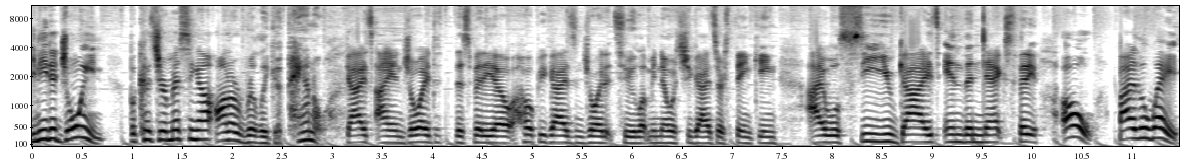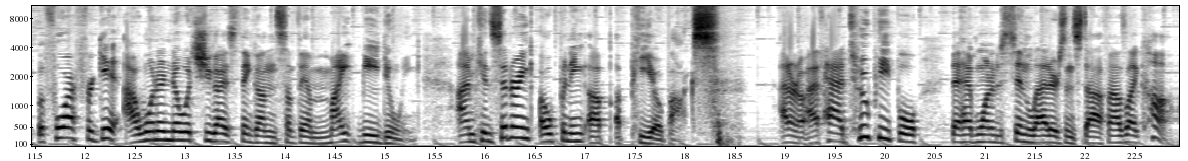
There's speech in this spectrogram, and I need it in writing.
you need to join because you're missing out on a really good panel. Guys, I enjoyed this video. Hope you guys enjoyed it too. Let me know what you guys are thinking. I will see you guys in the next video. Oh, by the way, before I forget, I wanna know what you guys think on something I might be doing. I'm considering opening up a P.O. box. I don't know, I've had two people that have wanted to send letters and stuff, and I was like, huh,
